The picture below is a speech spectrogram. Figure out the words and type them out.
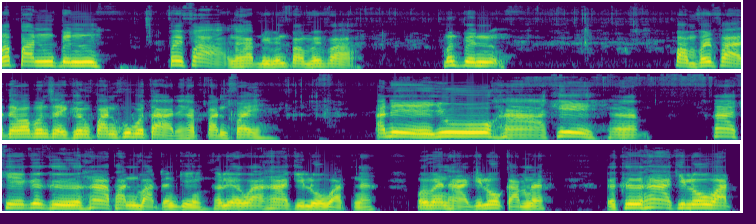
มาปั่นเป็นไฟฟ้านะครับนี่เป็นปั๊มไฟฟ้า มันเป็นปั๊มไฟฟ้า แต่ว่าเพิ่นใส่เครื่องปั่นคู่บตาเนี่ยครับปั่นไฟ อันนี้อยู่ห้าเคนะครับห้าเคก็คือห้าพันวัตต์นั่นเองเขาเรียกว่าห้ากิโลวัตต์นะไม่แม่นหากิโลกรัมนะก็คือห้ากิโลวัตต์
